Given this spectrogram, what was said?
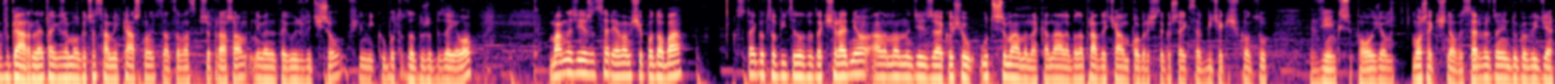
w gardle, także mogę czasami kasznąć, za co was przepraszam. Nie będę tego już wyciszał w filmiku, bo to za dużo by zajęło. Mam nadzieję, że seria wam się podoba. Z tego co widzę, no to tak średnio, ale mam nadzieję, że jakoś ją utrzymamy na kanale, bo naprawdę chciałem pograć tego Shakesa, wbić jakiś w końcu większy poziom. Może jakiś nowy serwer za niedługo wyjdzie.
